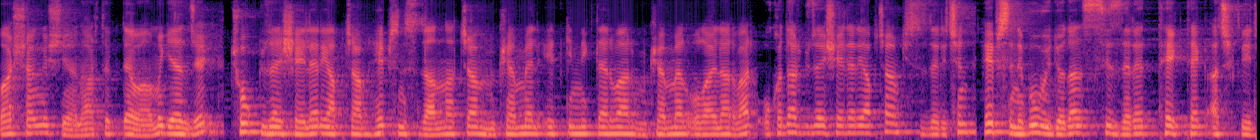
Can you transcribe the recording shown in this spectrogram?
başlangıç yani artık devamı gelecek. Çok güzel şeyler yapacağım. Hepsini size anlatacağım. Mükemmel etkinlikler var, mükemmel olaylar var. O kadar güzel şeyler yapacağım ki sizler için. Hepsini bu videoda sizlere tek tek açıklayacağım.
